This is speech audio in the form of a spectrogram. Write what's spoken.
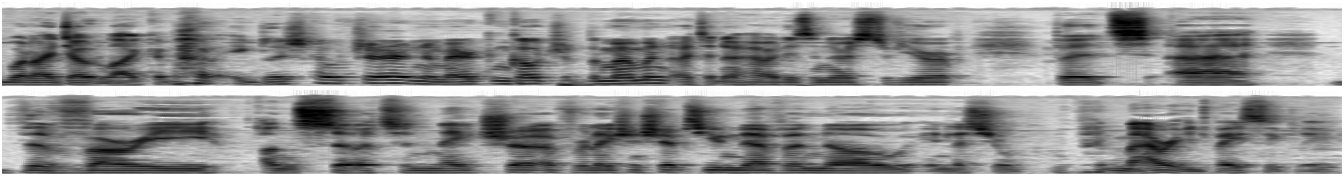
what I don't like about English culture and American culture at the moment. I don't know how it is in the rest of Europe, but uh, the very uncertain nature of relationships. You never know unless you're married, basically,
